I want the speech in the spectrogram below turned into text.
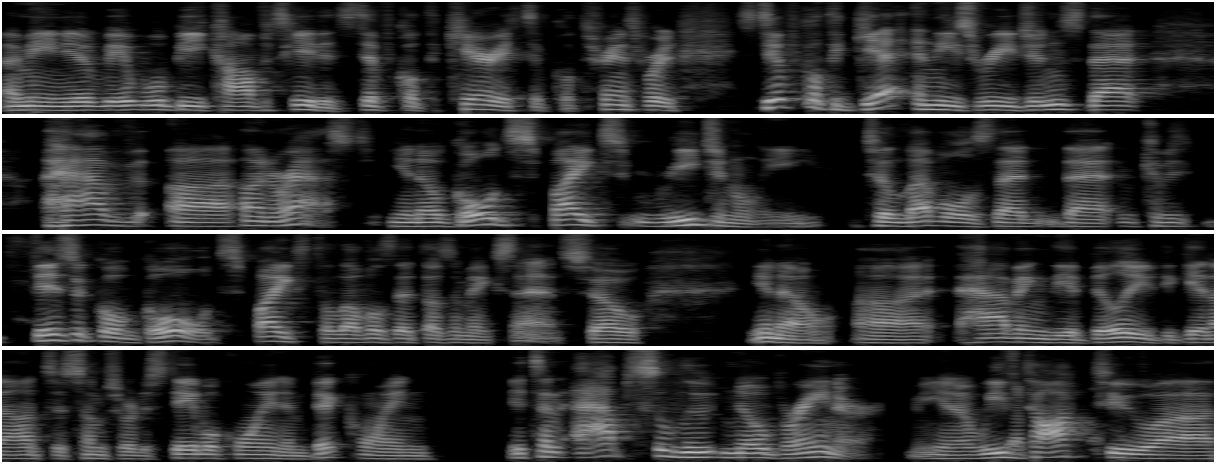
I mean, it, it will be confiscated. It's difficult to carry. It's difficult to transport. It's difficult to get in these regions that have uh, unrest. You know, gold spikes regionally to levels that that physical gold spikes to levels that doesn't make sense. So, you know, uh, having the ability to get onto some sort of stable coin and Bitcoin, it's an absolute no brainer. You know, we've yep. talked to uh,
